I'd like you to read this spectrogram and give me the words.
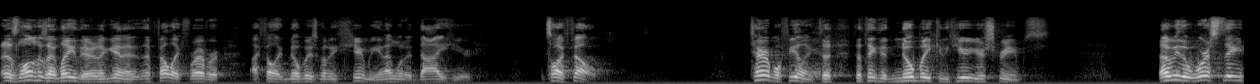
as long as I lay there, and again, it felt like forever, I felt like nobody's going to hear me and I'm going to die here. That's how I felt. Terrible feeling to, to think that nobody can hear your screams. That would be the worst thing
